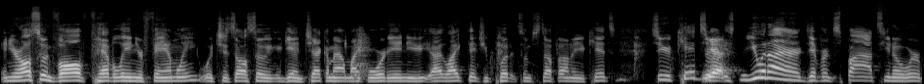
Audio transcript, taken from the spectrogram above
and you're also involved heavily in your family, which is also again check them out, Mike Wardy. And you, I like that you put some stuff on your kids. So your kids are. Yeah. you and I are in different spots. You know, we're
